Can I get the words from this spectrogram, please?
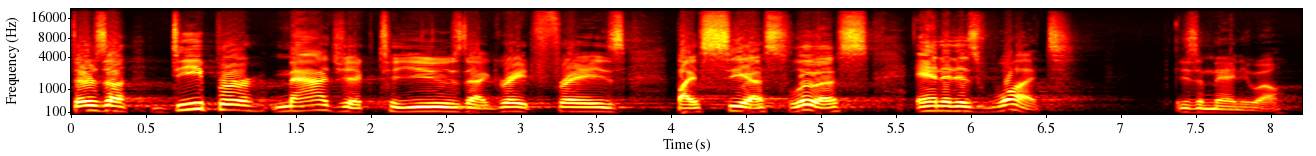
There's a deeper magic to use that great phrase by C.S. Lewis, and it is what? It is Emmanuel.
